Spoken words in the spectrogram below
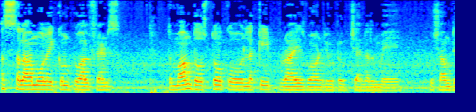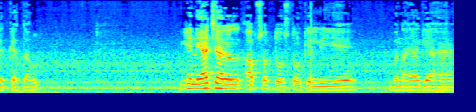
السلام علیکم ٹو آل فرینڈز۔ تمام دوستوں کو lucky prize bond YouTube channel میں خوش آمدید کہتا ہوں۔ یہ نیا چینل آپ سب دوستوں کے لیے بنایا گیا ہے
